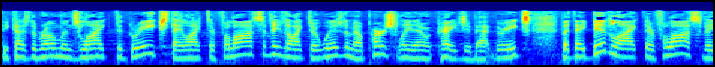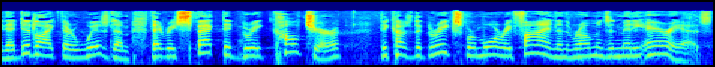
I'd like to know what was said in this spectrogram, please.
because the Romans liked the Greeks. They liked their philosophy. They liked their wisdom. Now, personally, they were crazy about Greeks, but they did like their philosophy. They did like their wisdom. They respected Greek culture because the Greeks were more refined than the Romans in many areas.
